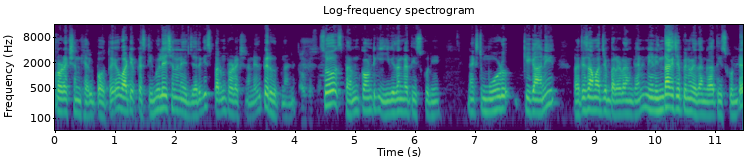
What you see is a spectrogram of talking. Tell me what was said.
ప్రొడక్షన్కి హెల్ప్ అవుతాయో వాటి యొక్క స్టిమ్యులేషన్ అనేది జరిగి స్పెర్మ్ ప్రొడక్షన్ అనేది పెరుగుతుందండి. సో స్పెర్మ్ కౌంట్కి ఈ విధంగా తీసుకుని నెక్స్ట్ మూడుకి కానీ రతి సామర్థ్యం పెరగడానికి కానీ నేను ఇందాక చెప్పిన విధంగా తీసుకుంటే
